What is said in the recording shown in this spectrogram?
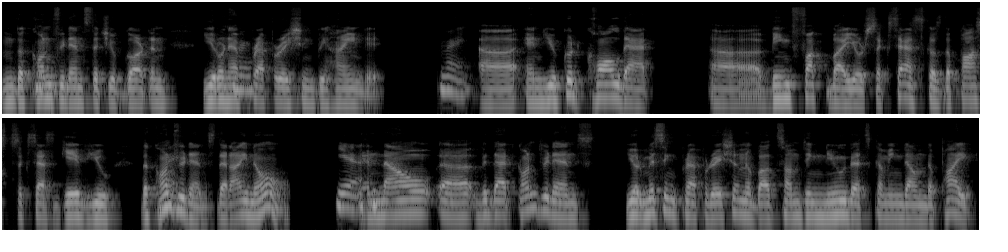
Hmm, the confidence that you've gotten, you don't have right. preparation behind it. Right. Uh, and you could call that uh, being fucked by your success because the past success gave you the confidence right. that I know. Yeah. And now uh, with that confidence, you're missing preparation about something new that's coming down the pike.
